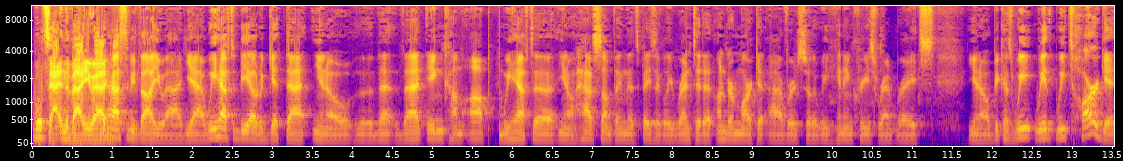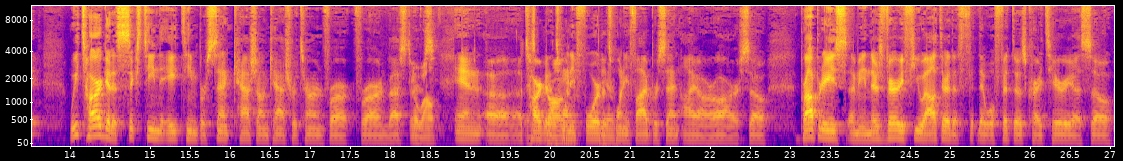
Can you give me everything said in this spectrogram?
What's that in the value add? It has to be value add. Yeah, we have to be able to get that, you know, that that income up. We have to, you know, have something that's basically rented at under market average so that we can increase rent rates, you know, because we we we target we target a 16 to 18 percent cash on cash return for our for our investors, oh, wow. and uh, a target of 24 to 25 percent IRR. So properties, I mean, there's very few out there that fit, that will fit those criteria. So,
